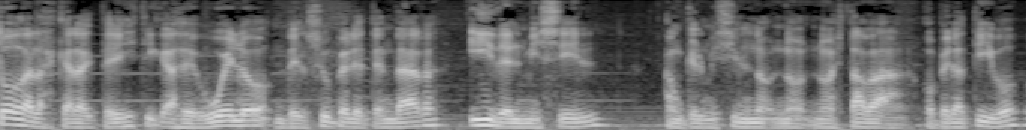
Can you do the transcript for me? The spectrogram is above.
todas las características de vuelo del superetendar y del misil, aunque el misil no, no, no estaba operativo,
